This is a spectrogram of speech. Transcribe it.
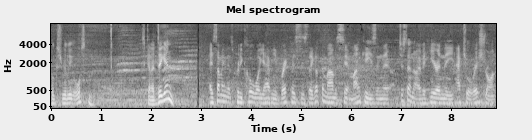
Looks really awesome. Just gonna dig in. Hey, something that's pretty cool while you're having your breakfast is they got the marmoset monkeys and they're just over here in the actual restaurant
